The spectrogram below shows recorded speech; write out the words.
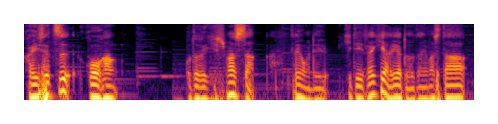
解説後半、お届けしました。最後まで聞いていただきありがとうございました。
